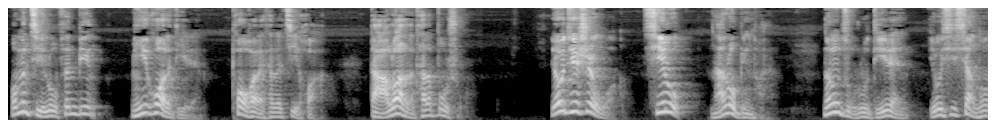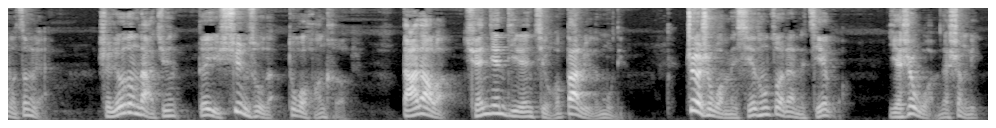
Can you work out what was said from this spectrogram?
我们几路分兵，迷惑了敌人，破坏了他的计划，打乱了他的部署。尤其是我西路、南路兵团，能阻住敌人由西向东的增援，使刘邓大军得以迅速的渡过黄河，达到了全歼敌人九个半旅的目的。这是我们协同作战的结果，也是我们的胜利。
